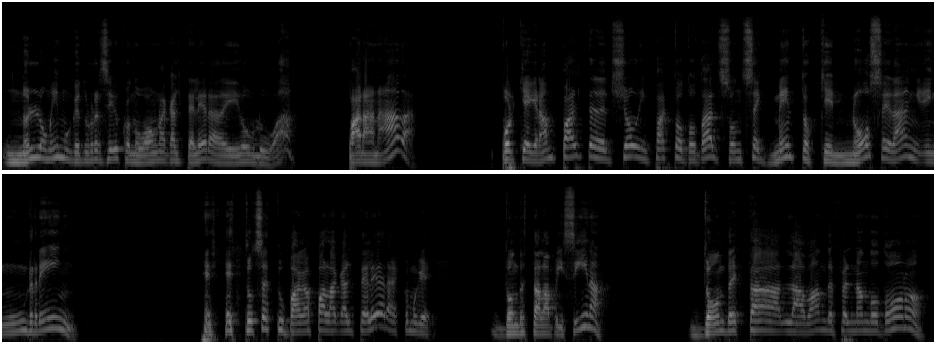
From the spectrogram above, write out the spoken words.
no es lo mismo que tú recibes cuando vas a una cartelera de IWA. Para nada. Porque gran parte del show de impacto total son segmentos que no se dan en un ring. Entonces tú pagas para la cartelera. Es como que, ¿dónde está la piscina? ¿Dónde está la banda de Fernando Tono?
